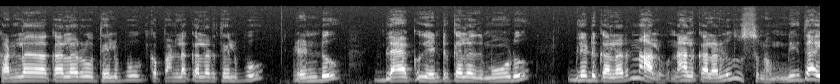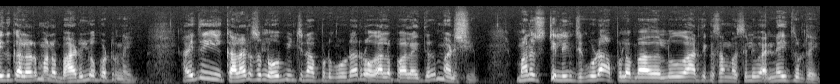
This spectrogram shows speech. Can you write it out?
కండ్ల కలరు తెలుపు పండ్ల కలర్ తెలుపు రెండు బ్లాక్ ఎంట్రుకలు మూడు బ్లడ్ కలర్ నాలుగు. నాలుగు కలర్లు చూస్తున్నాం. మిగతా ఐదు కలర్ మన బాడీలో పట్టున్నాయి. ఉన్నాయి అయితే ఈ కలర్స్ లోపించినప్పుడు కూడా రోగాల పాలవుతాడు మనిషి. మనసు చెల్లించి కూడా అప్పుల బాధలు ఆర్థిక సమస్యలు ఇవన్నీ అవుతుంటాయి.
